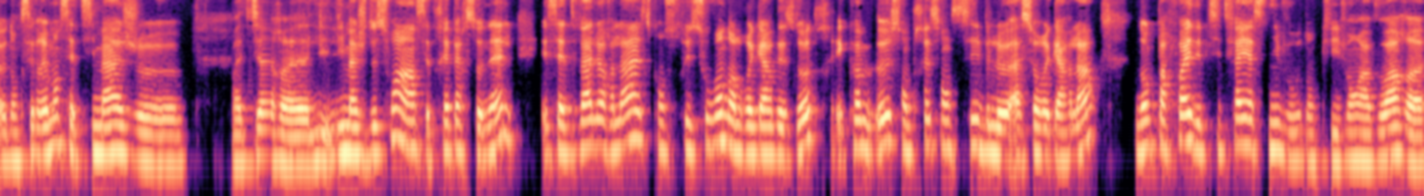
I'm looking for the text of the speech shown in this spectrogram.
Euh, donc, c'est vraiment cette image. Euh, dire, euh, l'image de soi, hein, c'est très personnel. Et cette valeur-là, elle se construit souvent dans le regard des autres. Et comme eux sont très sensibles à ce regard-là, donc parfois il y a des petites failles à ce niveau. Donc ils vont avoir euh,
